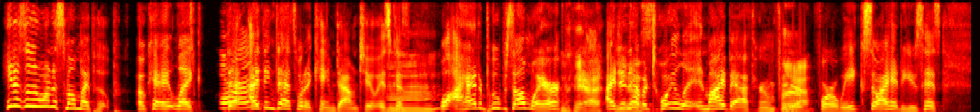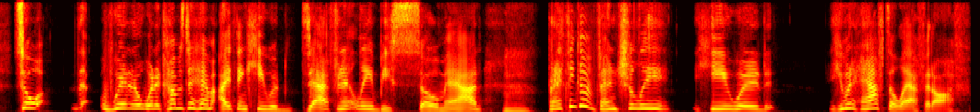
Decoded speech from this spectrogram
he doesn't want to smell my poop. Okay. Like that, right. I think that's what it came down to is because, well, I had to poop somewhere. Yeah, I didn't have a toilet in my bathroom for, Yeah. for a week. So I had to use his. So when, when it comes to him, I think he would definitely be so mad. Hmm. But I think eventually he would, he would have to laugh it off.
